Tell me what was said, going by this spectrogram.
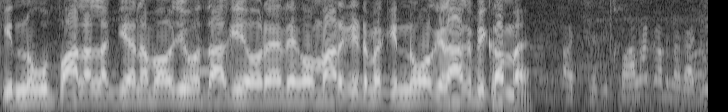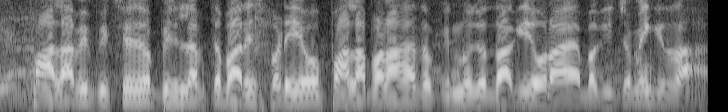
किन्नू को पाला लग गया ना बाबू जी वो दागी हो रहे हैं। देखो मार्केट में किन्नू का ग्राहक भी कम है। अच्छा जी पाला कब लगा दिए पाला भी पीछे जो पिछले हफ़्ते बारिश पड़ी है वो पाला पड़ा है तो किन्नू जो दागी हो रहा है बगीचों में गिर रहा है।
